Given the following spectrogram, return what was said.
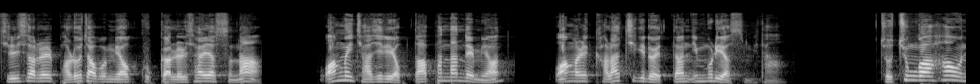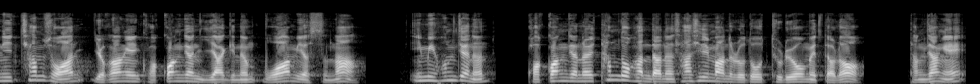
질서를 바로잡으며 국가를 살렸으나 왕의 자질이 없다 판단되면 왕을 갈아치기도 했던 인물이었습니다. 조충과 하운이 참소한 여강의 곽광전 이야기는 모함이었으나 이미 황제는 곽광전을 탐독한다는 사실만으로도 두려움에 떨어 당장에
